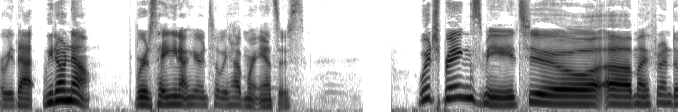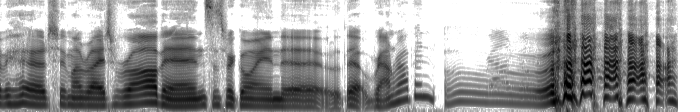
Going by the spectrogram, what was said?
Are we that? We don't know. We're just hanging out here until we have more answers. Which brings me to uh, my friend over here to my right, Robin, since we're going the, the round robin? Oh.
